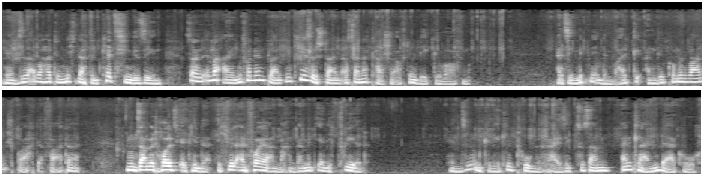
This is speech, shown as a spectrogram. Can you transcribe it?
Hänsel aber hatte nicht nach dem Kätzchen gesehen, sondern immer einen von den blanken Kieselsteinen aus seiner Tasche auf den Weg geworfen. Als sie mitten in dem Wald angekommen waren, sprach der Vater Nun sammelt Holz, ihr Kinder, ich will ein Feuer anmachen, damit ihr nicht friert. Hänsel und Gretel trugen Reisig zusammen einen kleinen Berg hoch.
